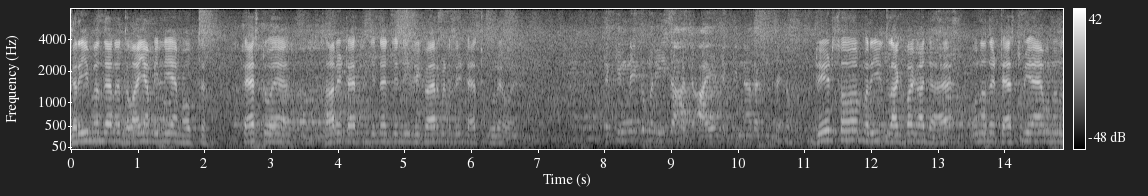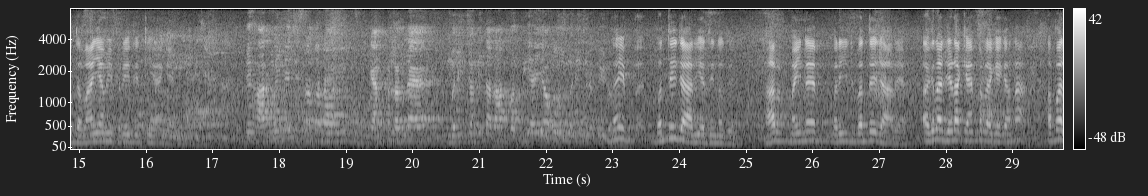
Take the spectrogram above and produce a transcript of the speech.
ਗਰੀਬ ਬੰਦਿਆਂ ਨੂੰ ਦਵਾਈਆਂ ਮਿਲੀਆਂ ਮੁਫਤ, ਟੈਸਟ ਹੋਏ ਸਾਰੇ ਟੈਸਟ ਜਿੰਨੇ ਜਿੰਨੀ ਰਿਕੁਆਇਰਮੈਂਟ ਸੀ ਟੈਸਟ ਪੂਰੇ ਹੋਏ। ਤੇ ਕਿੰਨੇ ਕੁ ਮਰੀਜ਼ ਅੱਜ ਆਏ ਤੇ ਕਿੰਨਾ ਦਾ ਕੀ ਚੈੱਕਅਪ 150 ਮਰੀਜ਼ ਲਗਭਗ ਅੱਜ ਆਇਆ ਉਹਨਾਂ ਦੇ ਟੈਸਟ ਵੀ ਆਏ ਉਹਨਾਂ ਨੂੰ ਦਵਾਈਆਂ ਵੀ ਫ੍ਰੀ ਦਿੱਤੀਆਂ ਗਈਆਂ ਤੇ ਹਰ ਮਹੀਨੇ ਜਿਸ ਤਰ੍ਹਾਂ ਤੁਹਾਡਾ ਕੈਂਪ ਲੱਗਦਾ ਹੈ ਮਰੀਜ਼ਾਂ ਦੀ ਤਾਦਾਦ ਵੱਧਦੀ ਹੈ ਜਾਂ ਉਹੀ ਮਰੀਜ਼ ਰਿਪੀਟ ਹੁੰਦੇ ਨਹੀਂ ਵੱਧਦੀ ਜਾ ਰਹੀ ਹੈ ਦਿਨੋਂ ਦਿਨ। ਹਰ ਮਹੀਨੇ ਮਰੀਜ਼ ਵੱਧਦੇ ਜਾ ਰਹੇ ਆ ਅਗਲਾ ਜਿਹੜਾ ਕੈਂਪ ਲੱਗੇਗਾ ਨਾ ਆਪਾਂ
